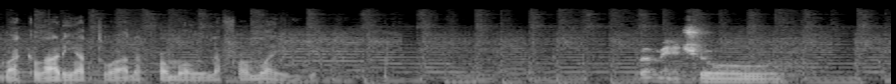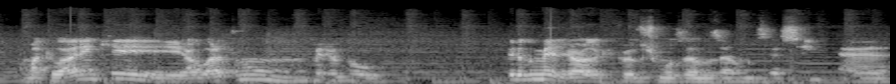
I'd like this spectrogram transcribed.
McLaren atuar na Fórmula 1 e na Fórmula Indy. Exatamente. O a McLaren que agora está num período, período melhor do que foi os últimos anos, né, vamos dizer assim. É,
